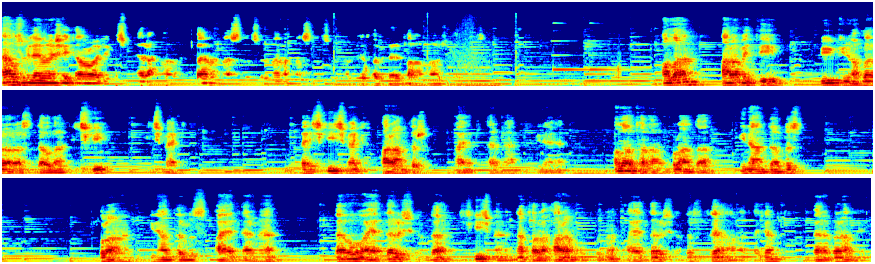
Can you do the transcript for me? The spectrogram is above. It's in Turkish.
Euzubillahimineşşeytanirracim. Bismillahirrahmanirrahim. Ben Nasıl Mehmet Nasıl Bize tabileri kanalına hoş geldiniz. Allah'ın haram ettiği büyük günahlar arasında olan içki içmek ve içki içmek haramdır ayetlerine binaen allah Teala'nın Kur'an'da inandığımız Kur'an'ın inandığımız ayetlerine ve o ayetler ışığında içki içmenin ne kadar haram olduğunu ayetler ışığında size anlatacağım. Beraber anlayalım.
